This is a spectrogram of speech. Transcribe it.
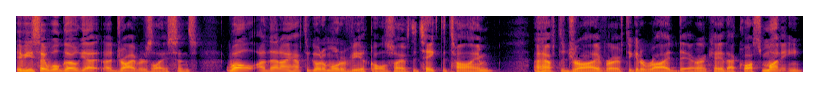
If you say, well, go get a driver's license, well, uh, then I have to go to motor vehicles. So I have to take the time, I have to drive, or I have to get a ride there. Okay, that costs money.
